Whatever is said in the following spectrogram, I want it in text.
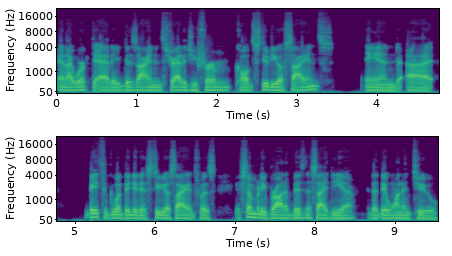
and I worked at a design and strategy firm called Studio Science. And uh, basically what they did at Studio Science was if somebody brought a business idea that they wanted to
